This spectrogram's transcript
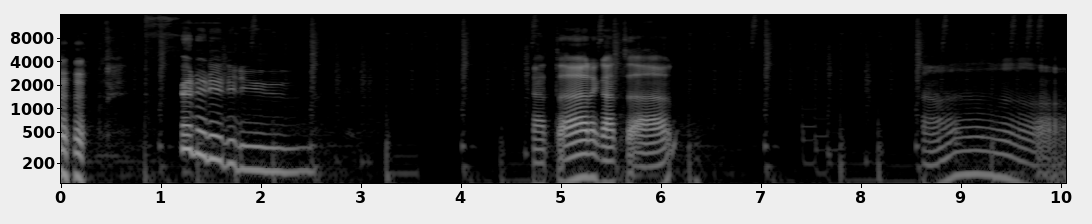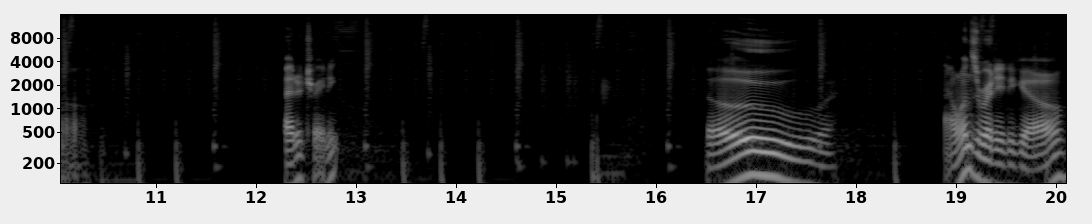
got that, I got that. Ah. Better training. Oh. That one's ready to go.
